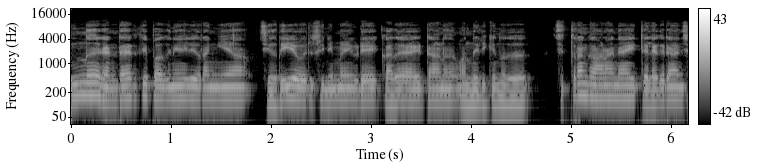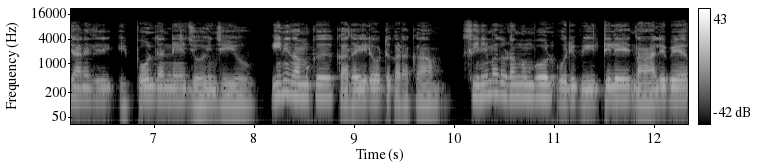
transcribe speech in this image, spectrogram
ഇന്ന് രണ്ടായിരത്തി പതിനേഴിൽ ഇറങ്ങിയ ചെറിയ ഒരു സിനിമയുടെ കഥയായിട്ടാണ് വന്നിരിക്കുന്നത്. ചിത്രം കാണാനായി ടെലഗ്രാം ചാനലിൽ ഇപ്പോൾ തന്നെ ജോയിൻ ചെയ്യൂ. ഇനി നമുക്ക് കഥയിലോട്ട് കടക്കാം. സിനിമ തുടങ്ങുമ്പോൾ ഒരു വീട്ടിലെ നാലു പേർ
